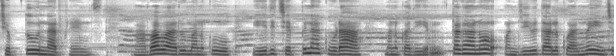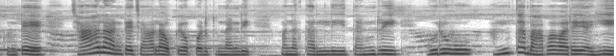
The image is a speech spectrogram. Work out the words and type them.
చెప్తూ ఉన్నారు ఫ్రెండ్స్ బాబావారు మనకు ఏది చెప్పినా కూడా మనకు అది ఎంతగానో మన జీవితాలకు అన్వయించుకుంటే చాలా అంటే చాలా ఉపయోగపడుతుందండి. మన తల్లి తండ్రి గురువు అంతా బాబావారే అయ్యి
